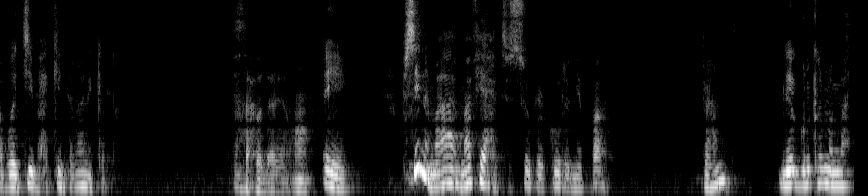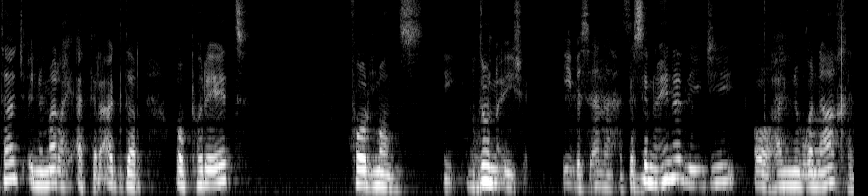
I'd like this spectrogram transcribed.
أبغى أجيب حقين ثمانية كلها تستحوذ عليهم آه. إيه. بس هنا ما ما في أحد في السوق يقول اني ابغاه فهمت؟ اللي يقول كلمه محتاج إنه ما راح يأثر. أقدر operate for months اي بدون أي شيء. اي بس أنا أحس بس إنه هنا اللي يجي أوه هل نبغى ناخذ؟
